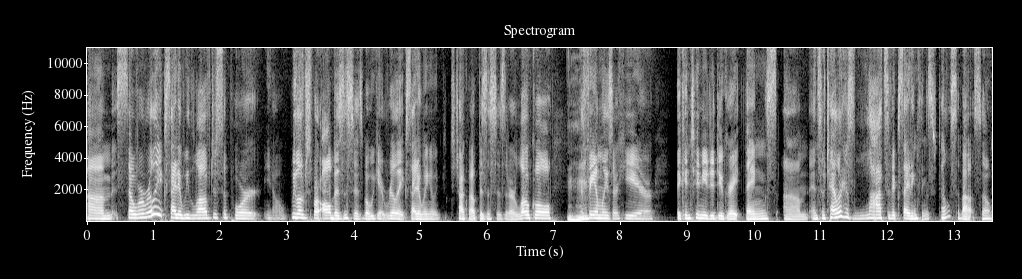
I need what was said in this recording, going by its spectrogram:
Um, so we're really excited. We love to support, you know, we love to support all businesses, but we get really excited when we get to talk about businesses that are local. Their families are here. They continue to do great things. Um, and so Tyler has lots of exciting things to tell us about. So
